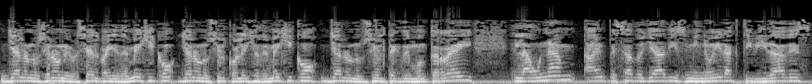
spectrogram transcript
Ya lo anunció la Universidad del Valle de México, ya lo anunció el Colegio de México, ya lo anunció el TEC de Monterrey. La UNAM ha empezado ya a disminuir actividades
